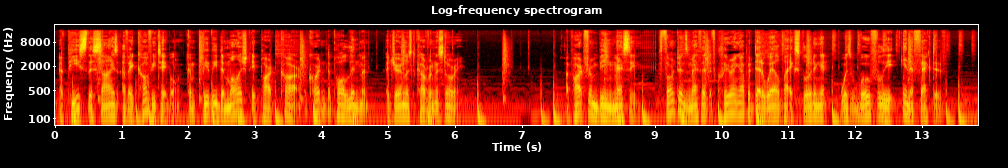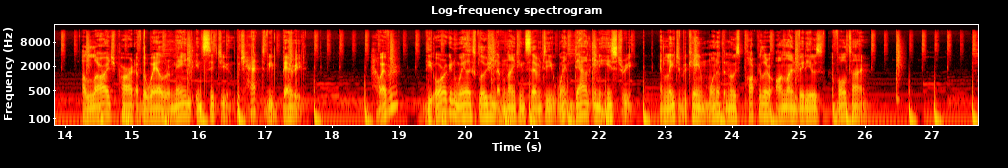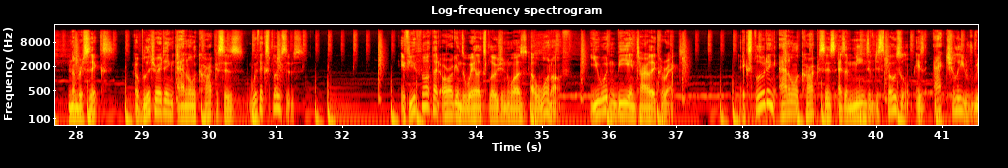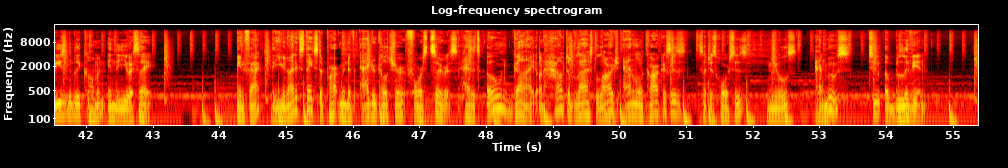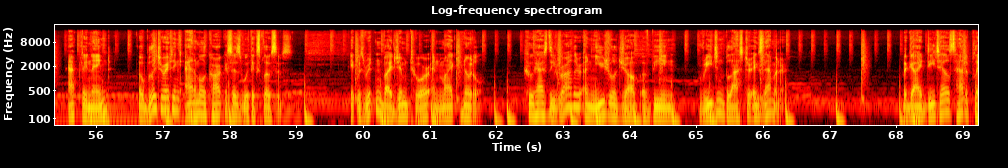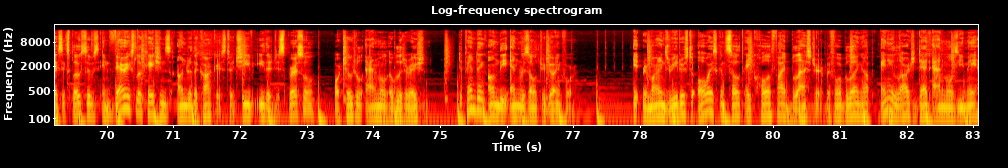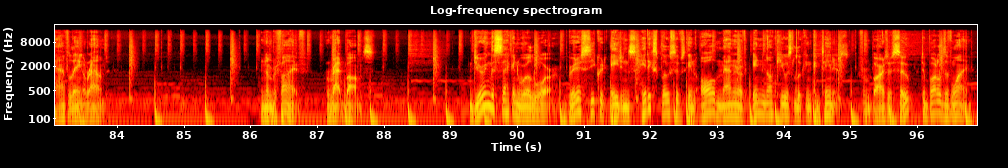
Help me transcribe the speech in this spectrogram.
A piece the size of a coffee table completely demolished a parked car, according to Paul Linnman, a journalist covering the story. Apart from being messy, Thornton's method of clearing up a dead whale by exploding it was woefully ineffective. A large part of the whale remained in situ, which had to be buried. However, the Oregon whale explosion of 1970 went down in history and later became one of the most popular online videos of all time. Number 6. Obliterating animal carcasses with explosives. If you thought that Oregon's whale explosion was a one-off, you wouldn't be entirely correct. Exploding animal carcasses as a means of disposal is actually reasonably common in the USA. In fact, the United States Department of Agriculture Forest Service has its own guide on how to blast large animal carcasses such as horses, mules, and moose to oblivion. Aptly named, Obliterating Animal Carcasses with Explosives. It was written by Jim Tour and Mike Knodel, who has the rather unusual job of being Region Blaster Examiner. The guide details how to place explosives in various locations under the carcass to achieve either dispersal or total animal obliteration, depending on the end result you're going for. It reminds readers to always consult a qualified blaster before blowing up any large dead animals you may have laying around. Number 5. Rat Bombs During the Second World War, British secret agents hid explosives in all manner of innocuous looking containers, from bars of soap to bottles of wine.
